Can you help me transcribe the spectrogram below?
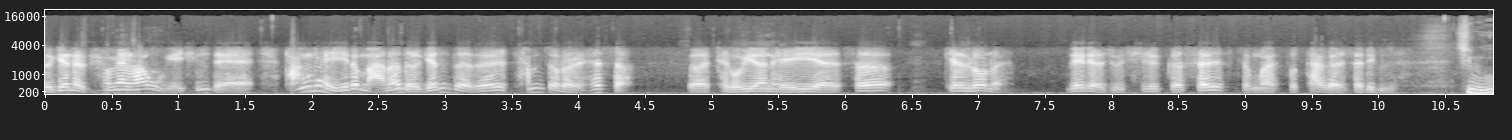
의견을 표명하고 계신데 당내에 이런 많은 의견들을 참조를 해서 그 최고위원회의에서 결론을 내려주실 것을 정말 부탁을 드립니다. 지금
